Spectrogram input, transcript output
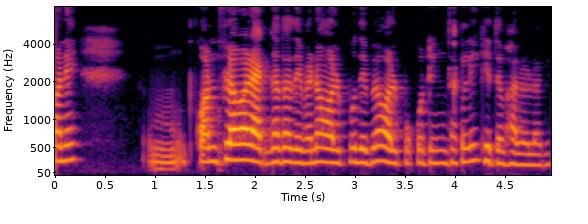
মানে কর্নফ্লাওয়ার এক গাদা দেবে না, অল্প দেবে, অল্প কোটিং থাকলেই খেতে ভালো লাগে।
